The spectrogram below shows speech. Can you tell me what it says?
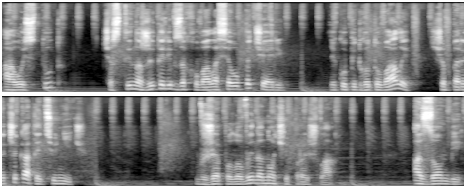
А ось тут частина жителів заховалася у печері, яку підготували, щоб перечекати цю ніч. Вже половина ночі пройшла, а зомбі,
